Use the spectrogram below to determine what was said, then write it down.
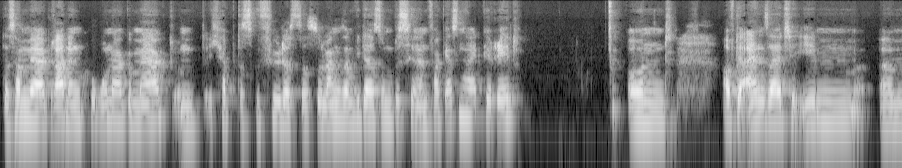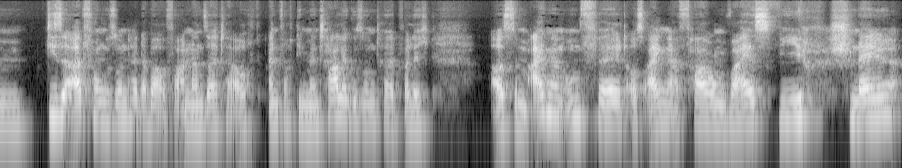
Das haben wir ja gerade in Corona gemerkt und ich habe das Gefühl, dass das so langsam wieder so ein bisschen in Vergessenheit gerät. Und auf der einen Seite eben ähm, diese Art von Gesundheit, aber auf der anderen Seite auch einfach die mentale Gesundheit, weil ich aus dem eigenen Umfeld, aus eigener Erfahrung weiß, wie schnell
